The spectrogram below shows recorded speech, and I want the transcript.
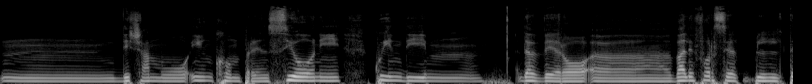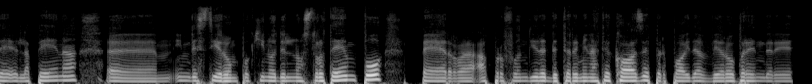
mh, mm, diciamo incomprensioni, quindi mh, mm, davvero eh, vale forse la pena eh, investire un pochino del nostro tempo per approfondire determinate cose per poi davvero prendere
